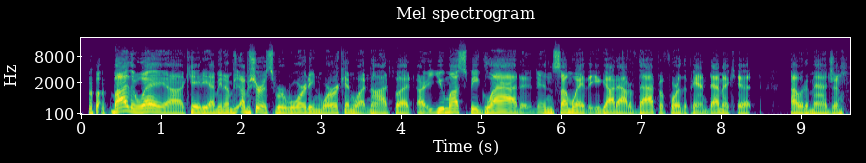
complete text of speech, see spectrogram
By the way, uh, Katie, I mean, I'm, I'm sure it's rewarding work and whatnot, but uh, you must be glad in- in some way that you got out of that before the pandemic hit, I would imagine.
